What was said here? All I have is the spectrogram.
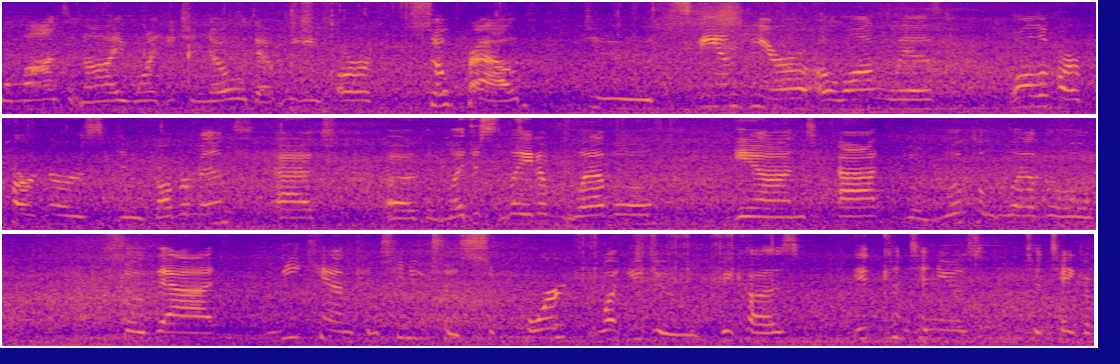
Lamont and I want you to know that we are so proud to stand here along with all of our partners in government at uh, the legislative level and at the local level so that we can continue to support what you do because it continues to take a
